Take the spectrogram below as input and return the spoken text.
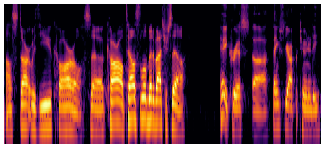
I'll start with you, Carl. So, Carl, tell us a little bit about yourself. Hey, Chris. Uh, thanks for the opportunity.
